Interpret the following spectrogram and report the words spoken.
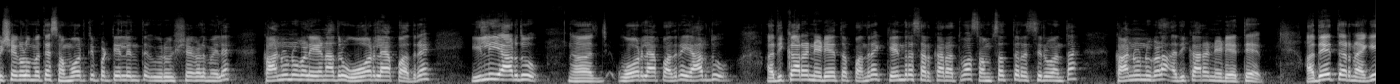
ವಿಷಯಗಳು ಮತ್ತು ಸಮವರ್ತಿ ಪಟ್ಟಿಯಲ್ಲಿ ಇರೋ ವಿಷಯಗಳ ಮೇಲೆ ಕಾನೂನುಗಳು ಏನಾದರೂ ಓವರ್ಲ್ಯಾಪ್ ಆದರೆ ಇಲ್ಲಿ ಯಾರ್ದು ಓವರ್ಲ್ಯಾಪ್ ಆದರೆ ಯಾರ್ದು ಅಧಿಕಾರ ನಡೆಯುತ್ತಪ್ಪ ಅಂದರೆ ಕೇಂದ್ರ ಸರ್ಕಾರ ಅಥವಾ ಸಂಸತ್ತು ರಚಿಸಿರುವಂಥ ಕಾನೂನುಗಳ ಅಧಿಕಾರ ನಡೆಯುತ್ತೆ. ಅದೇ ಥರನಾಗಿ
